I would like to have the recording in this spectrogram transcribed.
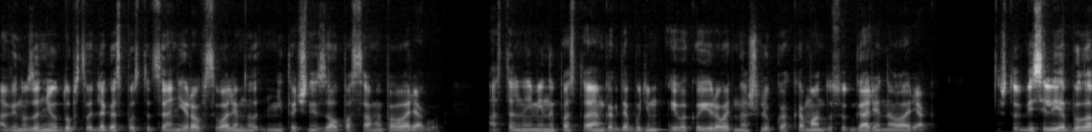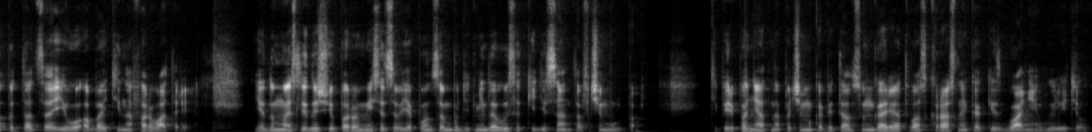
А вину за неудобство для господ стационеров свалим на неточный залп по самой поварягу. Остальные мины поставим, когда будем эвакуировать на шлюпках команду Судгари на варяг чтобы веселее было пытаться его обойти на фарватере. Я думаю, следующую пару месяцев японцам будет не до высадки десанта в Чемульпа. Теперь понятно, почему капитан Сунгари от вас красный, как из бани, вылетел.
